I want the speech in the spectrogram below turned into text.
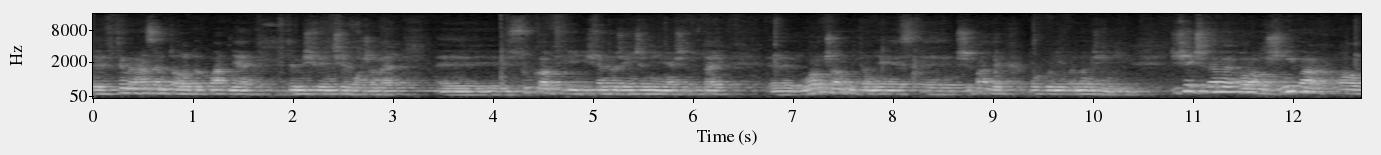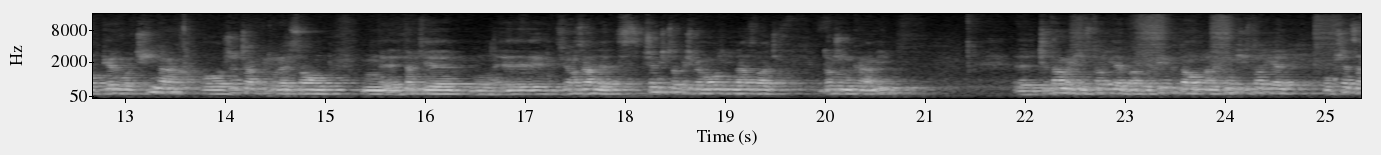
Y, w tym razem to dokładnie w tym święcie możemy Sukot i święto dziękczynienia się tutaj łączą i to nie jest przypadek, Bogu nie będą dzięki. Dzisiaj czytamy o żniwach, o pierwocinach, o rzeczach, które są mm, takie mm, y, związane z czymś, co byśmy mogli nazwać dożynkami. Y, czytamy historię bardzo piękną, ale tę historię poprzedza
